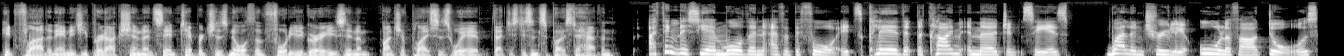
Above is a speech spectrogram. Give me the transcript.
hit flood and energy production, and sent temperatures north of 40 degrees in a bunch of places where that just isn't supposed to happen. I think this year, more than ever before, it's clear that the climate emergency is well and truly at all of our doors.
